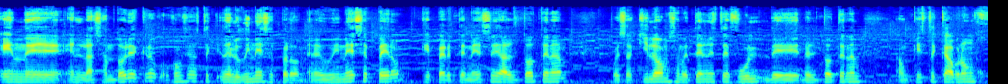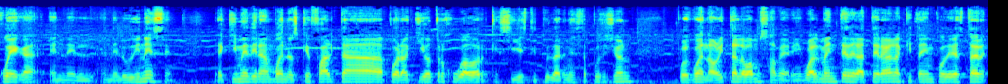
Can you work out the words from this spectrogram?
en, eh, en la Sampdoria, creo. ¿Cómo se llama este? En el Udinese, perdón. En el Udinese, pero que pertenece al Tottenham. Pues aquí lo vamos a meter en este full de, del Tottenham. Aunque este cabrón juega en el, en el Udinese. Y aquí me dirán, bueno, es que falta por aquí otro jugador que sí es titular en esta posición. Pues bueno, ahorita lo vamos a ver. Igualmente de lateral aquí también podría estar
